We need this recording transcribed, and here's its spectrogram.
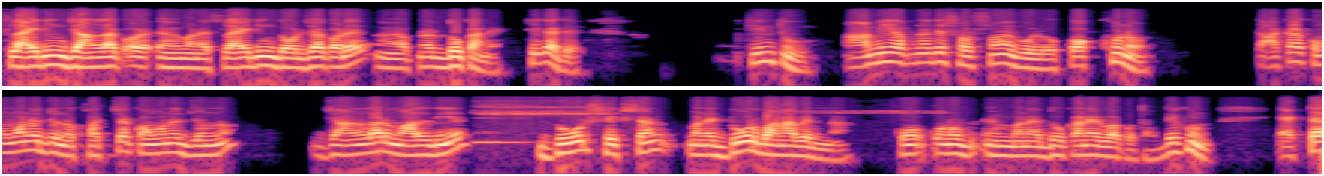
স্লাইডিং জানলা মানে স্লাইডিং দরজা করে আপনার দোকানে, ঠিক আছে? কিন্তু আমি আপনাদের সবসময় বলব, কখনো টাকা কমানোর জন্য, খরচা কমানোর জন্য জানলার মাল দিয়ে ডোর সেকশন মানে ডোর বানাবেন না কোনো মানে দোকানের বা কোথাও। দেখুন, একটা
